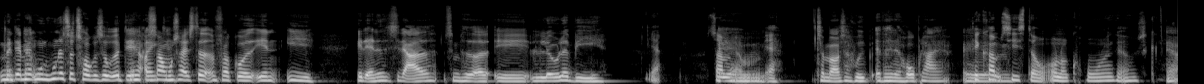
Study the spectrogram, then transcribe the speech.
Men dem, hun, hun har så trukket sig ud af det, Det og så har hun så i stedet for gået ind i et andet, sit eget, som hedder øh, Lola V, Ja. Som, Øhm, ja. som også har hud, hvad hedder hårpleje. Det kom Øhm, sidste år under corona, kan jeg huske. Ja.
